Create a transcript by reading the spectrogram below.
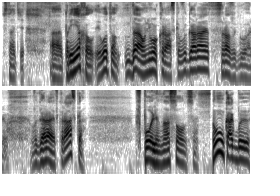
кстати, а, приехал, и вот он, да, у него краска выгорает, сразу говорю, выгорает краска, в поле на солнце. Ну, как бы,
